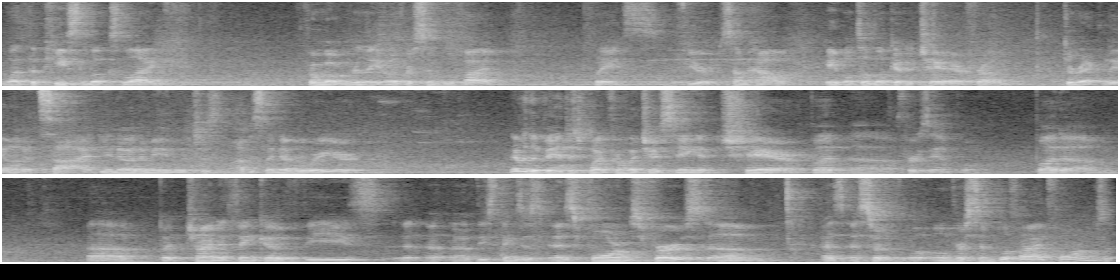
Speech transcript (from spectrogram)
what the piece looks like from a really oversimplified place. If you're somehow able to look at a chair from directly on its side, you know what I mean? Which is obviously never where you're never the vantage point from which you're seeing a chair, but uh, for example, but um, uh, but trying to think of these uh, of these things as, as forms first, um, as, as sort of oversimplified forms.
